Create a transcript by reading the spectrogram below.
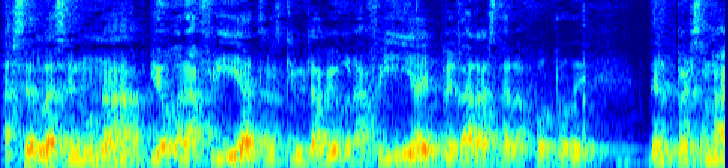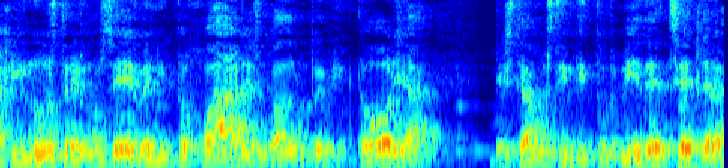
hacerlas en una biografía, transcribir la biografía y pegar hasta la foto de, del personaje ilustre, no sé, Benito Juárez, Guadalupe Victoria, este Agustín de Iturbide, etc.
